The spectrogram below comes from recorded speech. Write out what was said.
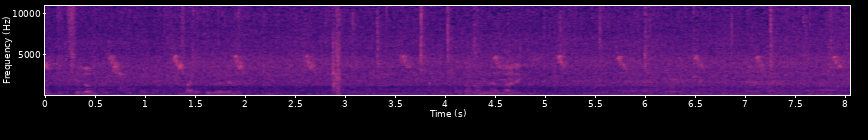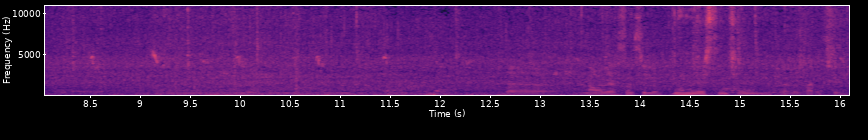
মসজিদ ছিল বাড়ি ছিল এখানে তখনকার বাড়ি তা নামাজের గారికి నవోదయ సంస్థలు నవోదయ సంస్థలు పరీక్షలు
